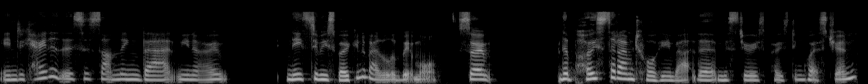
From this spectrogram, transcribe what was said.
indicator. This is something that, you know, needs to be spoken about a little bit more. So the post that I'm talking about, the mysterious post in question,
